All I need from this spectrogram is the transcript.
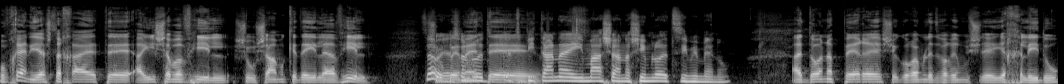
ובכן, יש לך את אה, האיש המבהיל, שהוא שם כדי להבהיל. זהו, יש לנו באמת, את, אה, את ביתן האימה שאנשים לא יוצאים ממנו. אדון הפרא שגורם לדברים שיחלידו.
